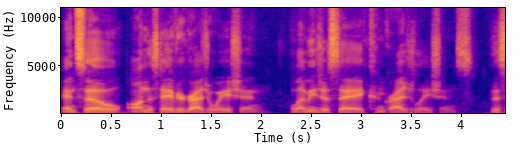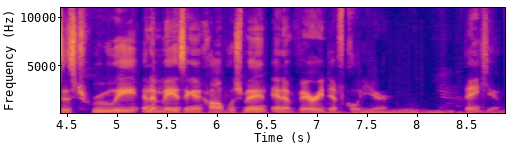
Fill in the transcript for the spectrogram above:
And so on this day of your graduation, let me just say congratulations. This is truly an amazing accomplishment in a very difficult year. Thank you.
